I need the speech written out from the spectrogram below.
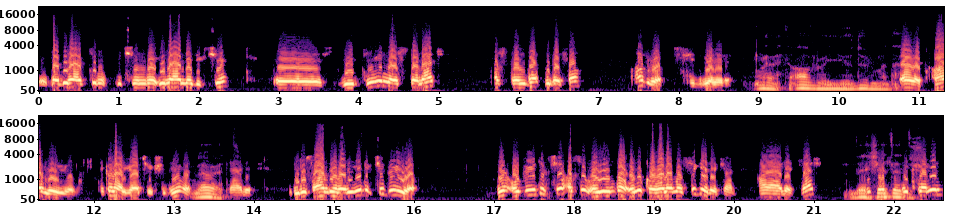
labirentin içinde ilerledikçe e, yediği nesneler aslında bu defa avro silgeleri. Evet avro yiyor durmadan. Evet avro yiyorlar. Ne kadar gerçekçi değil mi? Evet. Yani virüs avroları yedikçe büyüyor. Ve o büyüdükçe asıl oyunda onu kovalaması gereken hayaletler ekranın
